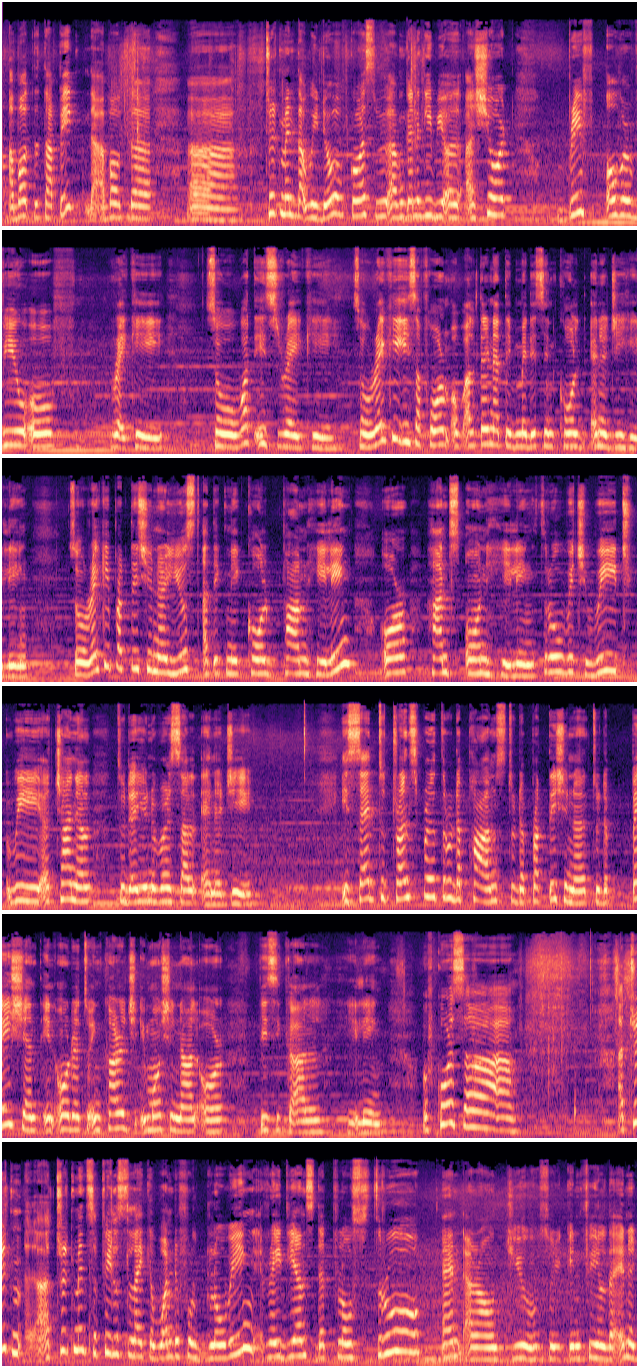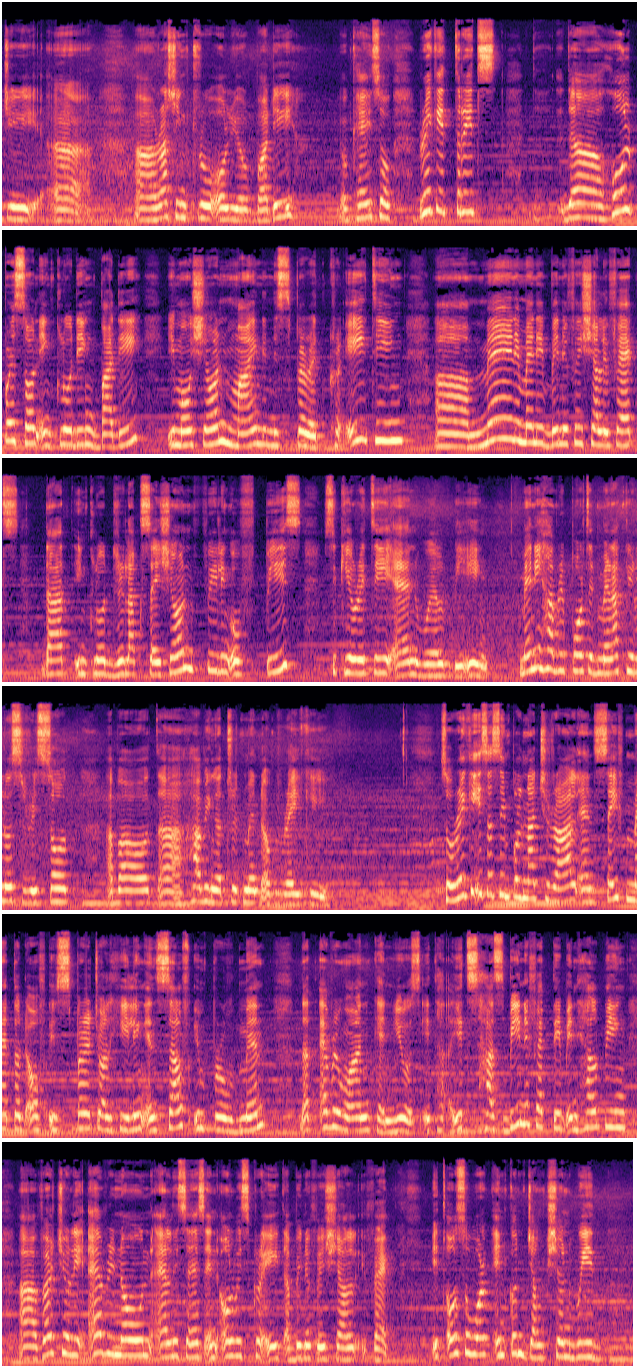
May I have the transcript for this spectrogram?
about the topic the, about the uh, treatment that we do of course we, I'm gonna give you a, a short brief overview of Reiki. So what is Reiki? So Reiki is a form of alternative medicine called energy healing. So Reiki practitioner used a technique called palm healing or hands-on healing through which we, we uh, channel to the universal energy. Is said to transfer through the palms to the practitioner to the patient in order to encourage emotional or physical healing. Of course, uh, a, treatment, a treatment feels like a wonderful glowing radiance that flows through and around you so you can feel the energy uh, uh, rushing through all your body okay? So reiki treats the whole person including body emotion mind and spirit creating uh, many many beneficial effects that include relaxation feeling of peace security and well-being. Many have reported miraculous results about uh, having a treatment of reiki so Reiki is a simple, natural, and safe method of spiritual healing and self-improvement that everyone can use. It, it has been effective in helping uh, virtually every known illness and always create a beneficial effect. It also works in conjunction with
